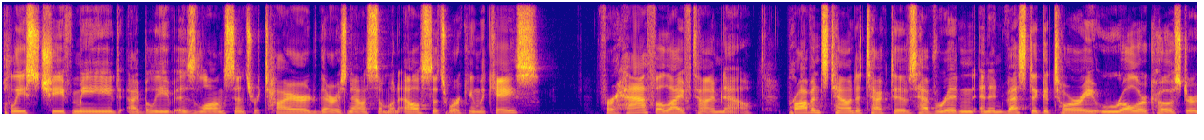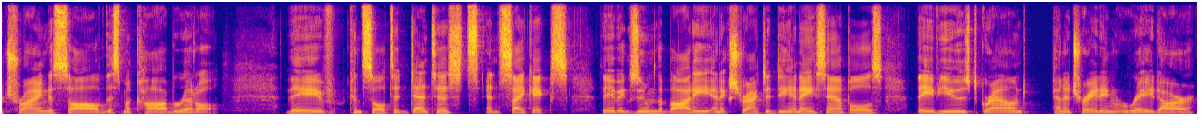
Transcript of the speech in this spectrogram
Police Chief Mead, I believe, is long since retired. There is now someone else that's working the case. For half a lifetime now, Provincetown detectives have ridden an investigatory roller coaster trying to solve this macabre riddle. They've consulted dentists and psychics. They've exhumed the body and extracted DNA samples. They've used ground penetrating radar.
